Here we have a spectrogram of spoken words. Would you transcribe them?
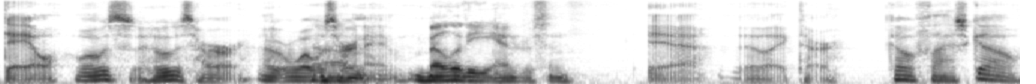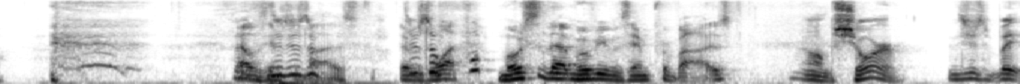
Dale. What was who was her? What was her Um, name? Melody Anderson. Yeah, I liked her. Go Flash, go. That was There's a- improvised. There there's a a lot, fo- most of that movie was improvised. Oh, I'm sure. Just, but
